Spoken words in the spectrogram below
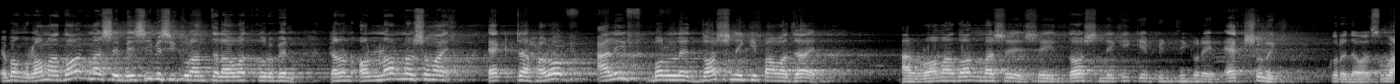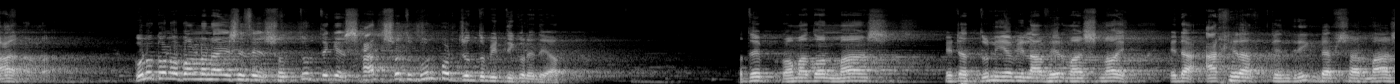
এবং রমাদন মাসে বেশি বেশি কোরআন তেলাওয়াত করবেন। কারণ অন্যান্য সময় একটা হরফ আলিফ বললে দশ নেকি পাওয়া যায়। আর রমাদন মাসে সেই দশ নেকিকে বৃদ্ধি করে একশো নেকি করে দেওয়া কোনো কোনো বর্ণনা এসেছে সত্তর থেকে সাতশত গুণ পর্যন্ত বৃদ্ধি করে দেওয়া অতএব রমাদন মাস এটা দুনিয়াবি লাভের মাস নয়, এটা আখেরাত কেন্দ্রিক ব্যবসার মাস।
